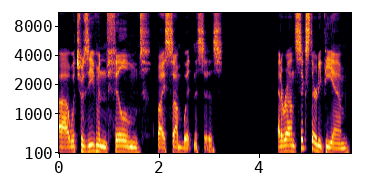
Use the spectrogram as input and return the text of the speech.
uh, which was even filmed by some witnesses. At around 6:30 p.m.,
